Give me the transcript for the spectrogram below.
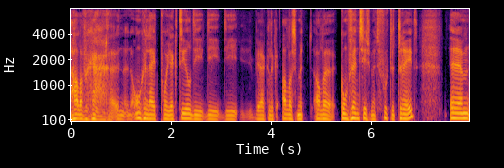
halve garen, een, een ongeleid projectiel die, die, die werkelijk alles met alle conventies met voeten treedt. Ehm,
